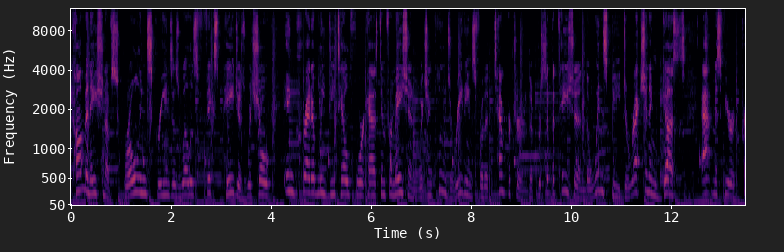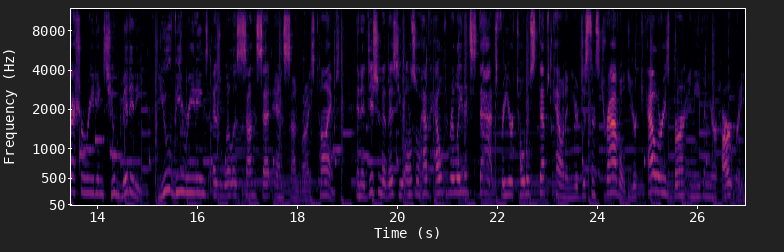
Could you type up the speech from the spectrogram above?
combination of scrolling screens as well as fixed pages, which show incredibly detailed forecast information, which includes readings for the temperature, the precipitation, the wind speed, direction and gusts, atmospheric pressure readings, humidity, UV readings, as well as sunset and sunrise times. In addition to this, you also have health related stats for your total steps count and your distance traveled, your calories burnt, and even your heart rate.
